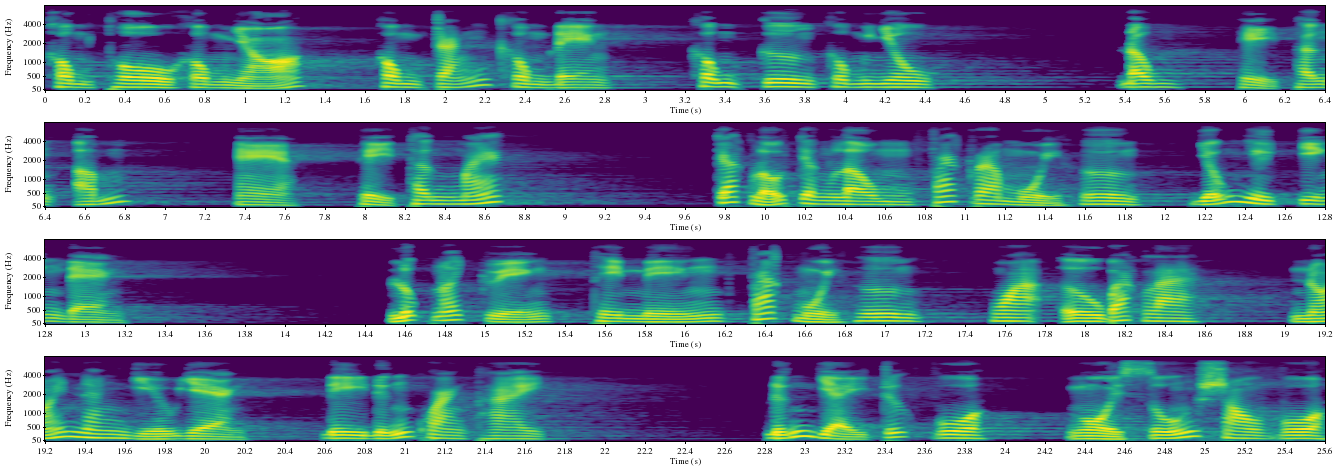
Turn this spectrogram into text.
không thô, không nhỏ, không trắng, không đen, không cương, không nhu. Đông thì thân ấm, hè thì thân mát. Các lỗ chân lông phát ra mùi hương giống như chiên đàn. Lúc nói chuyện thì miệng phát mùi hương, hoa ưu bát la, nói năng dịu dàng, đi đứng khoan thai đứng dậy trước vua, ngồi xuống sau vua.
